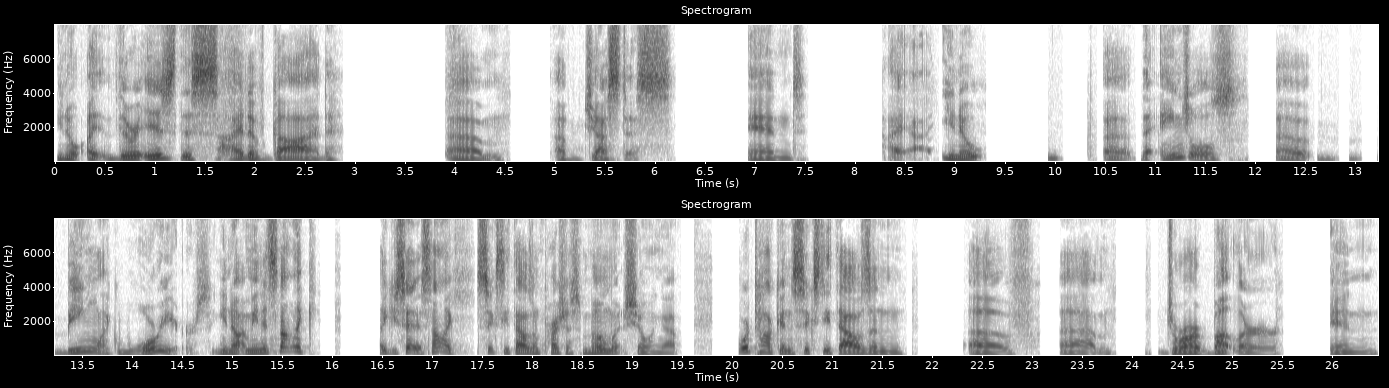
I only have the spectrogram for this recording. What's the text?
you know, I, there is this side of God, um, of justice, and I, I you know, uh, the angels, uh, being like warriors. You know, I mean, it's not like, like you said, it's not like sixty thousand precious moments showing up. We're talking sixty thousand of um, Gerard Butler in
